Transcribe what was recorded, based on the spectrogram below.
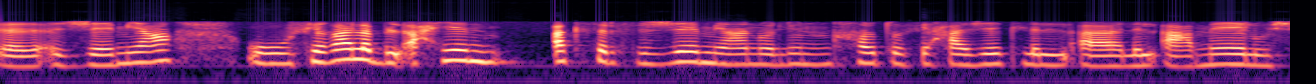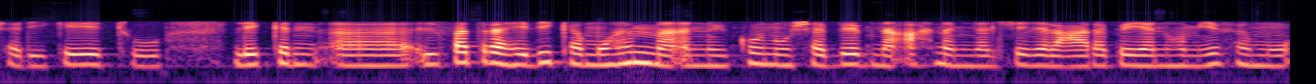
الجامعة وفي غالب الأحيان أكثر في الجامعة نولي نخلطوا في حاجات للأعمال والشركات و... لكن آه، الفترة هذيك مهمة أنه يكونوا شبابنا إحنا من الجالية العربية أنهم يفهموا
